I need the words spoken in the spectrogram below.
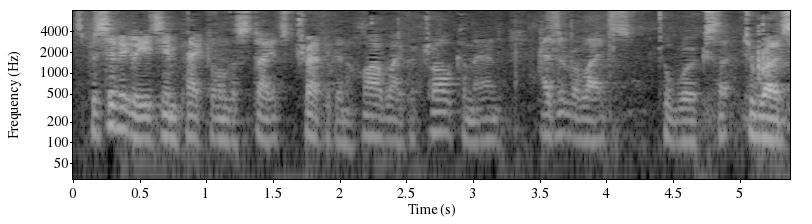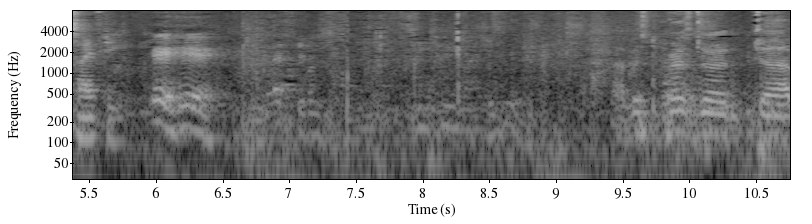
specifically its impact on the state's Traffic and Highway Patrol Command as it relates to, work sa- to road safety? Uh, Mr President, uh,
